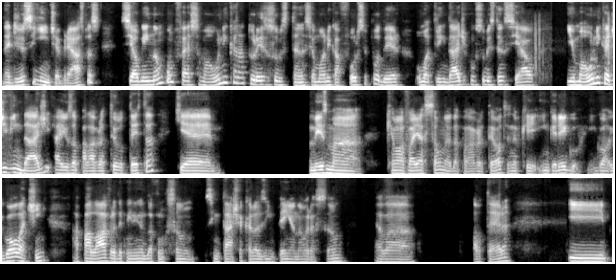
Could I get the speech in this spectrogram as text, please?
né, diz o seguinte, abre aspas, se alguém não confessa uma única natureza substância, uma única força e poder, uma trindade consubstancial e uma única divindade, aí usa a palavra teoteta, que é a mesma que é uma variação né, da palavra teotes, né, porque em grego, igual, igual ao latim, a palavra, dependendo da função sintática que ela desempenha na oração, ela altera. E,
